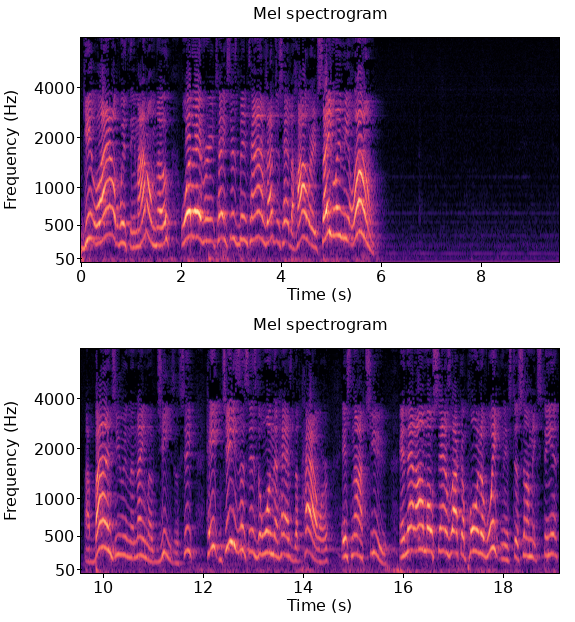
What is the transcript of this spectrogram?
get loud with him. I don't know. Whatever it takes. There's been times I just had to holler, at Satan, leave me alone. I bind you in the name of Jesus. See, he, Jesus is the one that has the power. It's not you. And that almost sounds like a point of weakness to some extent.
